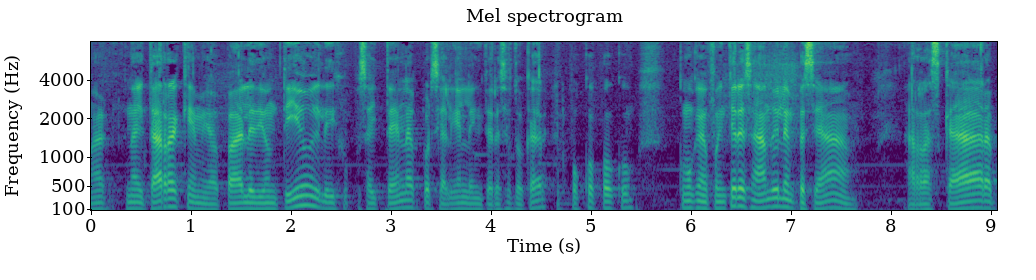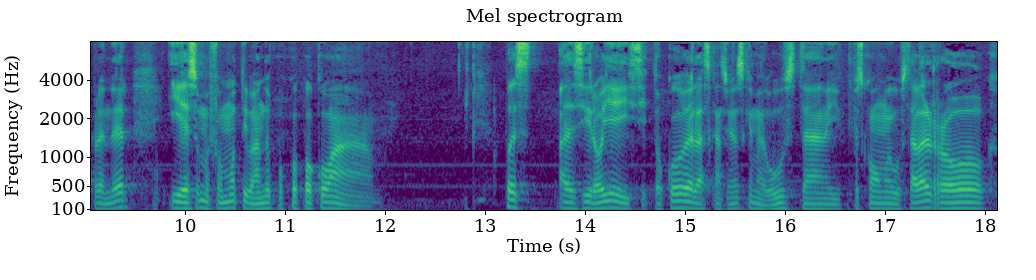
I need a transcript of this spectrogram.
Una, guitarra que mi papá le dio a un tío y le dijo, pues ahí tenla por si a alguien le interesa tocar. Poco a poco, como que me fue interesando y le empecé a, a rascar, a aprender. Y eso me fue motivando poco a poco a, pues, a decir, oye, y si toco de las canciones que me gustan. Y pues como me gustaba el rock,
